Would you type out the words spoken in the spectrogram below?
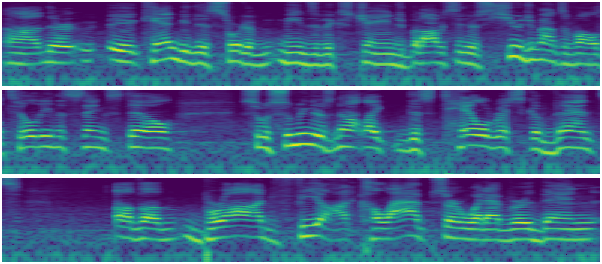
uh, there it can be this sort of means of exchange. But obviously, there's huge amounts of volatility in this thing still. So assuming there's not like this tail risk event of a broad fiat collapse or whatever, then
